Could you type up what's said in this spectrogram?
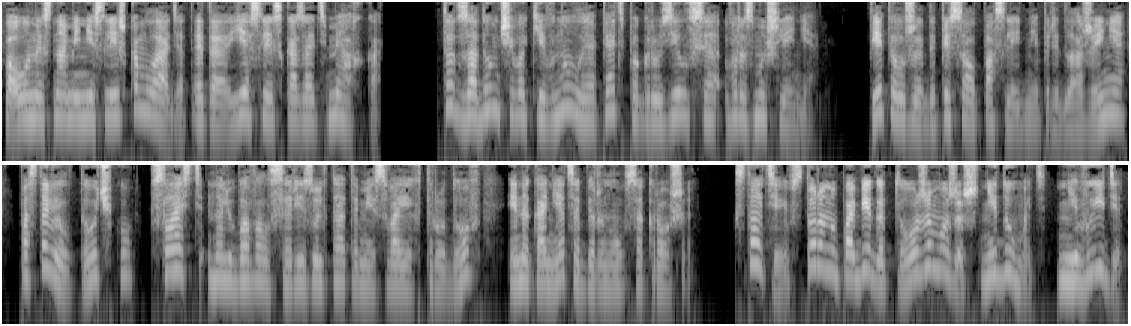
Фаоны с нами не слишком ладят, это если сказать мягко». Тот задумчиво кивнул и опять погрузился в размышления. Пепел же дописал последнее предложение, поставил точку, всласть налюбовался результатами своих трудов и, наконец, обернулся к Роше. «Кстати, в сторону побега тоже можешь не думать, не выйдет.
